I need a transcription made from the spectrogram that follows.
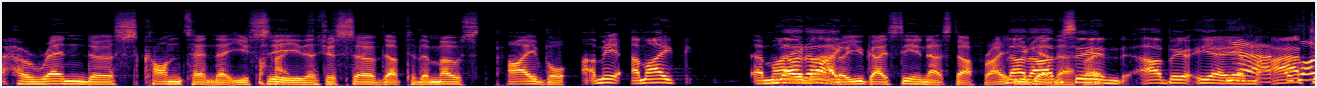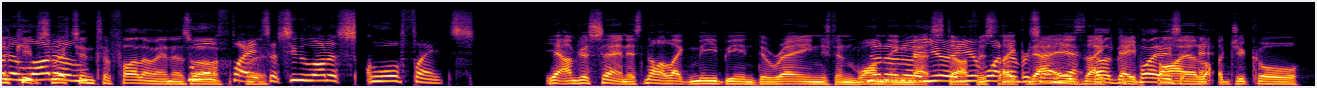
horrendous content that you see that's just served up to the most eyeball. I mean, am I am I no, no, I, are you guys seeing that stuff, right? No, you no, I'm that, seeing. Right? I'll be yeah, yeah. yeah I have to keep switching to following as well. school well. Fights. I've seen a lot of school fights. Yeah, I'm just saying it's not like me being deranged and wanting no, that you're, stuff. You're it's like that is yeah. is like a biological. Is,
